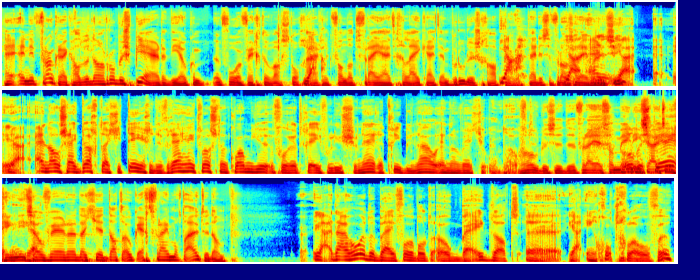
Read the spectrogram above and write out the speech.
Hey, En in Frankrijk hadden we dan Robespierre, die ook een, een voorvechter was, toch Ja. eigenlijk van dat vrijheid, gelijkheid en broederschap eh, tijdens de Franse Revolutie. En, ja, eh, ja, en als hij dacht dat je tegen de vrijheid was, dan kwam je voor het revolutionaire tribunaal en dan werd je onderhoofd. Oh, dus de vrijheid van meningsuiting ging niet zo ver eh, dat je dat ook echt vrij mocht uiten dan. Ja, daar hoorde bijvoorbeeld ook bij dat eh, ja, in God geloven,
